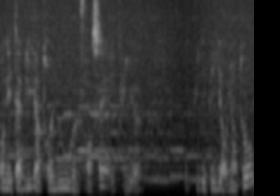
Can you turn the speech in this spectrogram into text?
qu'on établit entre nous, euh, Français, et euh, et puis des pays orientaux.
